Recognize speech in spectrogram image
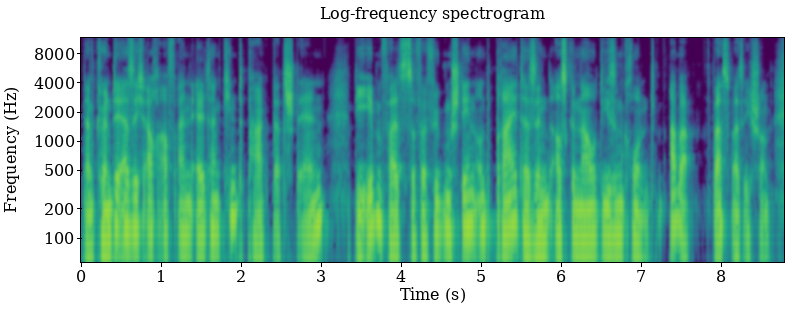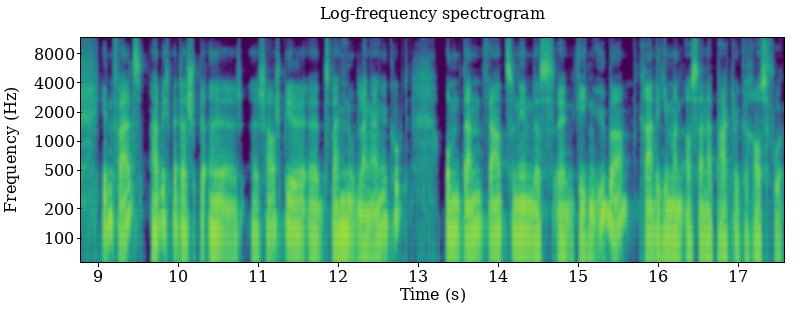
dann könnte er sich auch auf einen Eltern-Kind-Parkplatz stellen, die ebenfalls zur Verfügung stehen und breiter sind aus genau diesem Grund. Aber was weiß ich schon. Jedenfalls habe ich mir das Sp äh, Schauspiel äh, zwei Minuten lang angeguckt, um dann wahrzunehmen, dass äh, gegenüber gerade jemand aus seiner Parklücke rausfuhr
